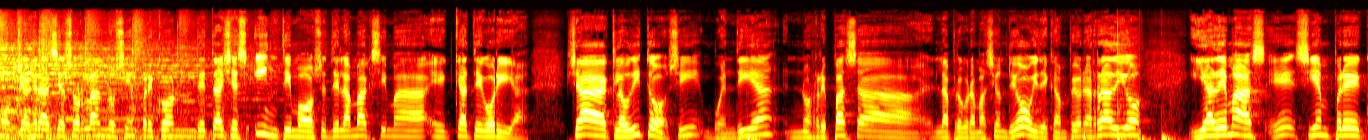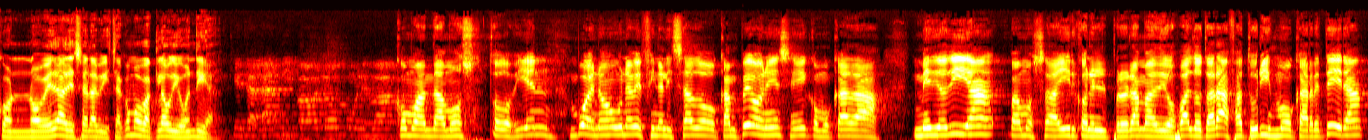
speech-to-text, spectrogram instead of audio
Muchas gracias Orlando, siempre con detalles íntimos de la máxima eh, categoría. Ya Claudito, sí, buen día, nos repasa la programación de hoy de Campeones Radio y además eh, siempre con novedades a la vista. ¿Cómo va Claudio? Buen día. ¿Qué tal Andy, Pablo? ¿Cómo les va? ¿Cómo andamos? ¿Todos bien? Bueno, una vez finalizado Campeones, eh, como cada mediodía, vamos a ir con el programa de Osvaldo Tarafa, Turismo Carretera.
